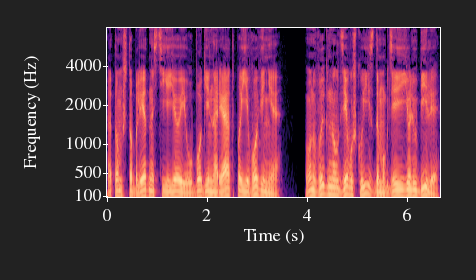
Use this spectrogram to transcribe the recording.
о том, что бледность ее и убогий наряд по его вине. Он выгнал девушку из дому, где ее любили,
